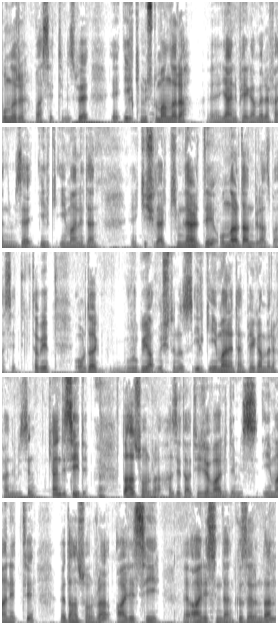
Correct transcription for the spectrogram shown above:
Bunları bahsettiniz ve e, ilk Müslümanlara e, yani Peygamber Efendimiz'e ilk iman eden e, kişiler kimlerdi? Onlardan biraz bahsettik. Tabi orada vurgu yapmıştınız. İlk iman eden Peygamber Efendimiz'in kendisiydi. Evet. Daha sonra Hazreti Hatice validemiz iman etti ve daha sonra ailesi e, ailesinden, kızlarından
